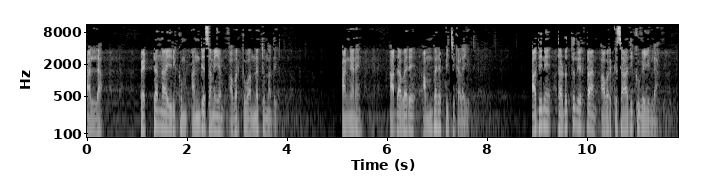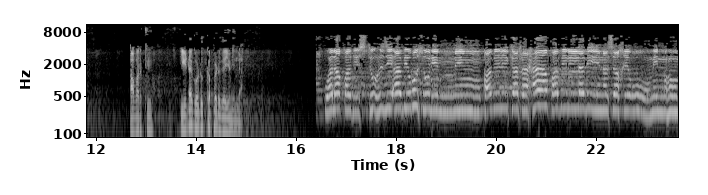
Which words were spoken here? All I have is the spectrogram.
അല്ല പെട്ടെന്നായിരിക്കും അന്ത്യസമയം അവർക്ക് വന്നെത്തുന്നത്. അങ്ങനെ അതവരെ അമ്പരപ്പിച്ച് കളയും. അതിനെ തടുത്തു നിർത്താൻ അവർക്ക് സാധിക്കുകയില്ല. അവർക്ക് ഇടകൊടുക്കപ്പെടുകയുമില്ല ولقد استهزئ برسل من قبلك فحاق بالذين سخروا منهم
